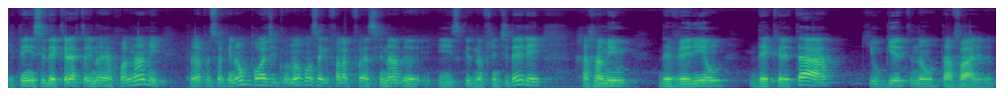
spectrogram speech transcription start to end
que tem esse decreto e não é Rolnami, então é uma pessoa que não pode, não consegue falar que foi assinado e escrito na frente dele, Rahamim deveriam decretar que o gueto não está válido.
